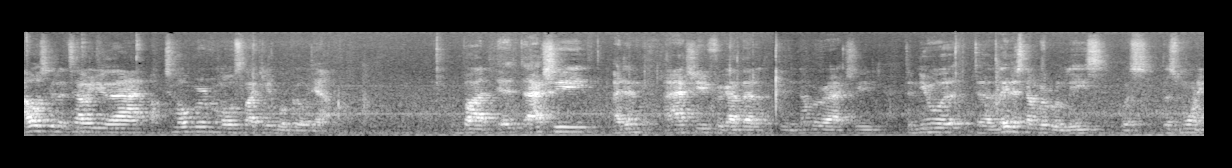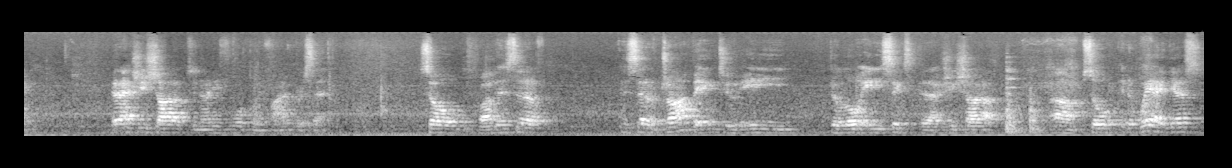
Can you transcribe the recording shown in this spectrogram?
I was going to tell you that October most likely will go down. But it actually, I didn't, I actually forgot that the number actually, the new, the latest number released was this morning. It actually shot up to 94.5%. So Wow. instead of, instead of dropping to 80, below 86, it actually shot up. Um, so in a way, I guess,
